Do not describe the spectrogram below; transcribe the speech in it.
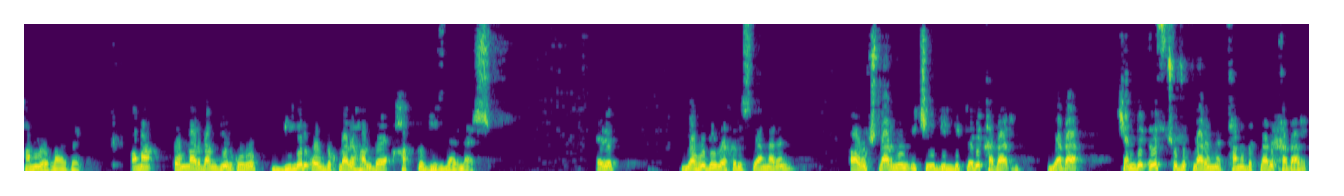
tanıyorlardı. Ama onlardan bir grup bilir oldukları halde hakkı gizlerler. Evet, Yahudi ve Hristiyanların avuçlarının içini bildikleri kadar ya da kendi öz çocuklarını tanıdıkları kadar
